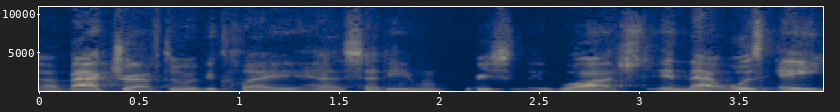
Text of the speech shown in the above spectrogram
uh, Backdraft, the movie Clay has said he mm-hmm. recently watched, and that was a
